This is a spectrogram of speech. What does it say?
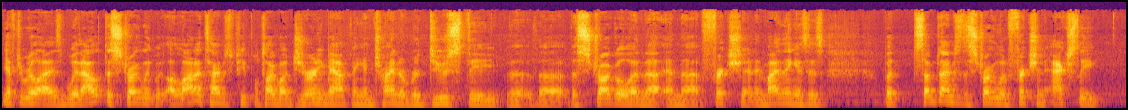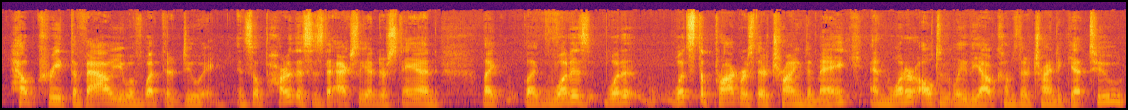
you have to realize without the struggling a lot of times people talk about journey mapping and trying to reduce the the, the, the struggle and the and the friction. And my thing is is but sometimes the struggle and friction actually help create the value of what they're doing. And so part of this is to actually understand like like what is what what's the progress they're trying to make and what are ultimately the outcomes they're trying to get to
